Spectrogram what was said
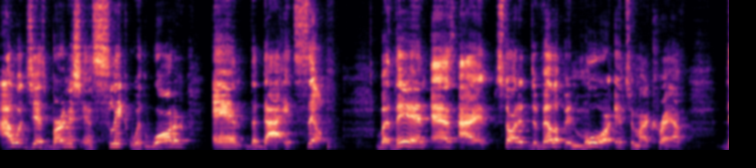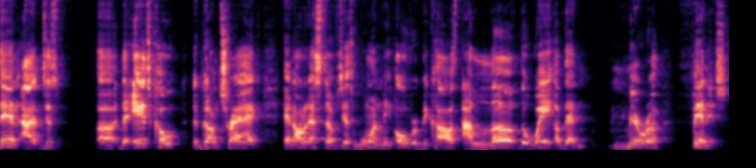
I would just burnish and slick with water and the dye itself. But then as I started developing more into my craft, then I just, uh, the edge coat, the gum trag, and all of that stuff just won me over because I love the way of that mirror finish.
